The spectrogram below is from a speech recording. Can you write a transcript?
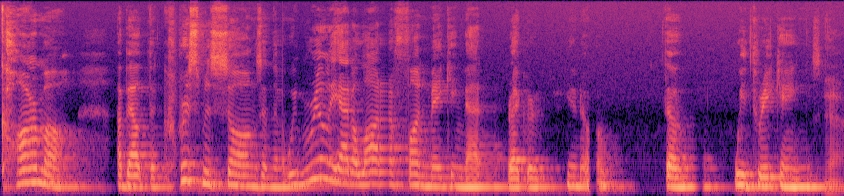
karma about the Christmas songs, and that we really had a lot of fun making that record, you know, the We Three Kings. Yeah.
